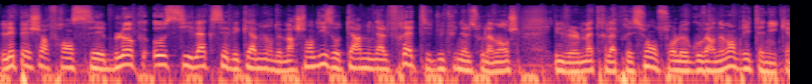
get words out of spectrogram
Les pêcheurs français bloquent aussi l'accès des camions de marchandises au terminal fret du tunnel sous la Manche. Ils veulent mettre la pression sur le gouvernement britannique.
